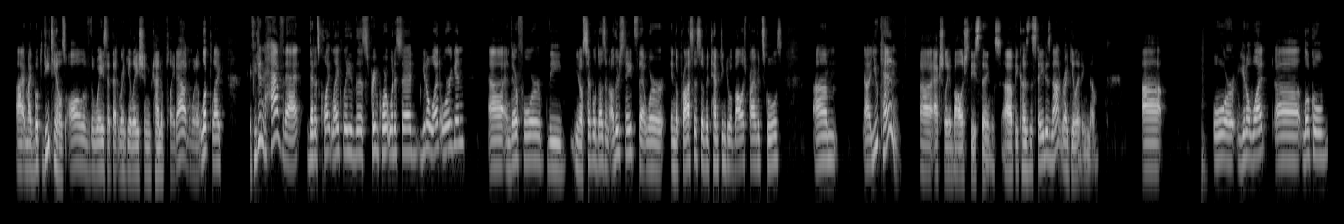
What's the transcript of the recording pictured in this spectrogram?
uh, and my book details all of the ways that that regulation kind of played out and what it looked like. If you didn't have that, then it's quite likely the Supreme Court would have said, you know what, Oregon, uh, and therefore the you know several dozen other states that were in the process of attempting to abolish private schools, um, uh, you can uh, actually abolish these things uh, because the state is not regulating them. Uh, or you know what uh, local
